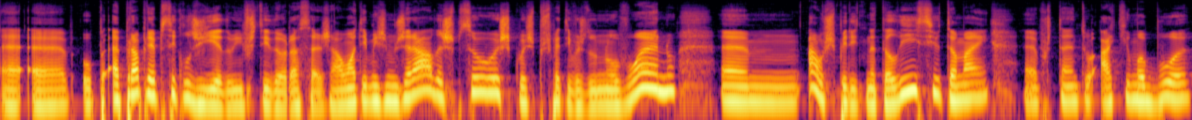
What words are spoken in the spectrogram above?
a, a, própria psicologia do investidor, ou seja, há um otimismo geral das pessoas com as perspectivas do novo ano, um, há o espírito natalício também, uh, portanto, há aqui uma boa,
